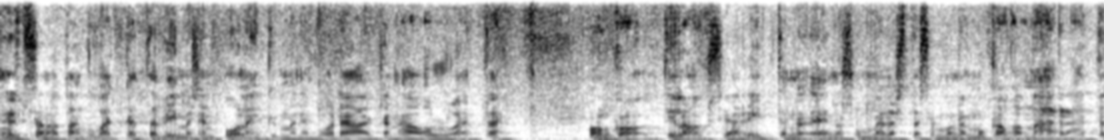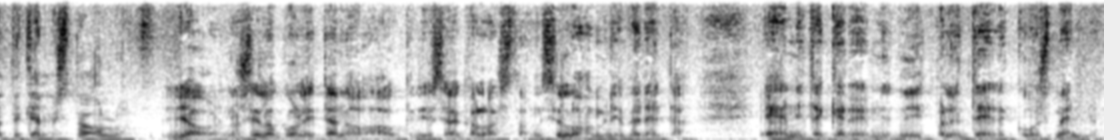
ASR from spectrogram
Nyt sanotaanko vaikka, että viimeisen puolenkymmenen vuoden aikana on ollut, että onko tilauksia riittänyt? Ei ole sun mielestä semmoinen mukava määrä, että tekemistä on ollut. Joo, no silloin kun oli Teno auki, niin sai kalastaa, niin silloinhan meni venetä. Eihän niitä kerennyt niin paljon tehdä kuin olisi mennyt.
